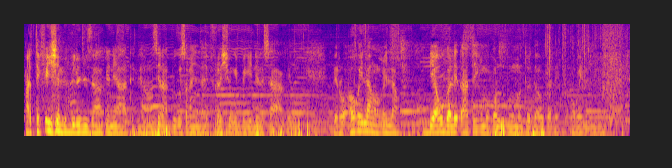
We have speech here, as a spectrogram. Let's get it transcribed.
artificial ibinigay sa akin ni ate. Pero sinabi ko sa kanila, fresh yung ibigay nila sa akin. Pero okay lang, okay lang. Hindi ako galit ate kung mapanood mo man to daw galit. Okay lang yun.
